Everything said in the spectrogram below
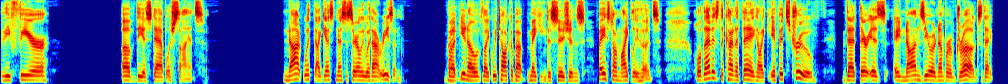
the fear of the established science. Not with I guess necessarily without reason. But Right. you know, like we talk about making decisions based on likelihoods. Well, that is the kind of thing, like, if it's true that there is a non zero number of drugs that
